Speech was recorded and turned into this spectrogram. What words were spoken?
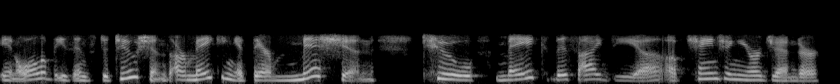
in all of these institutions are making it their mission to make this idea of changing your gender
